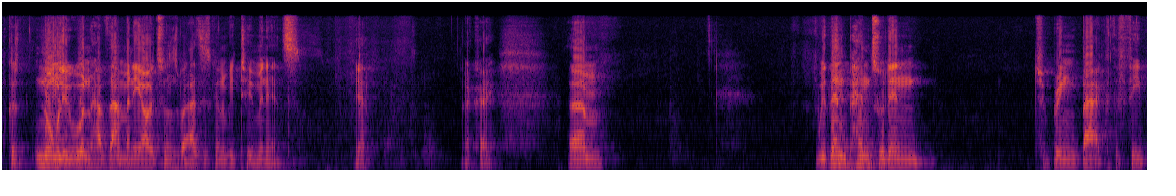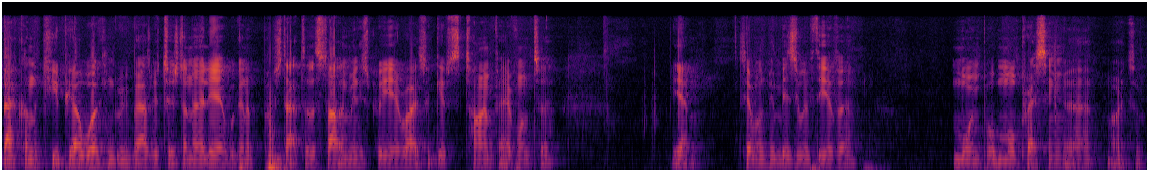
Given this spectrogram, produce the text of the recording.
because normally we wouldn't have that many items, but as it's going to be two minutes. Yeah. Okay. Um, we then penciled in to bring back the feedback on the QPR working group. But as we touched on earlier, we're going to push that to the start of the municipal year, right? So it gives time for everyone to, yeah, because everyone's been busy with the other more important, more pressing uh, item.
